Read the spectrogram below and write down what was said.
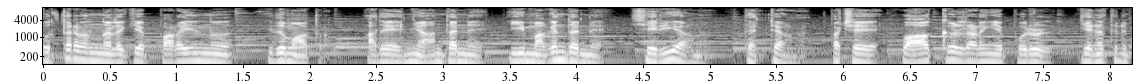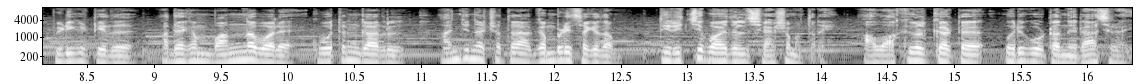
ഉത്തരമെന്ന നിലയ്ക്ക് പറയുന്നത് ഇതുമാത്രം. അതെ ഞാൻ തന്നെ ഈ മകൻ തന്നെ ശരിയാണ്. തെറ്റാണ്. പക്ഷേ വാക്കുകളിലടങ്ങിയ പൊരുൾ ജനത്തിന് പിടികിട്ടിയത് അദ്ദേഹം വന്ന പോലെ കൂറ്റൻകാറിൽ അഞ്ചു നക്ഷത്ര അകമ്പടി സഹിതം തിരിച്ചു പോയതിൽ ശേഷമത്രേ. ആ വാക്കുകൾ കേട്ട് ഒരു കൂട്ടം നിരാശരായി.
